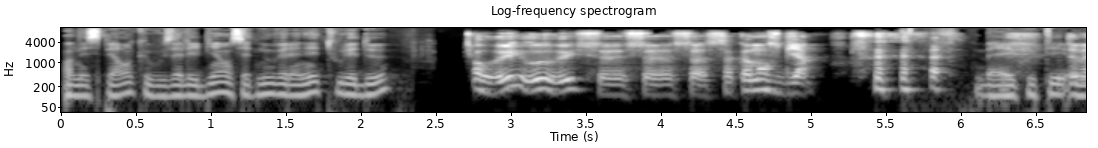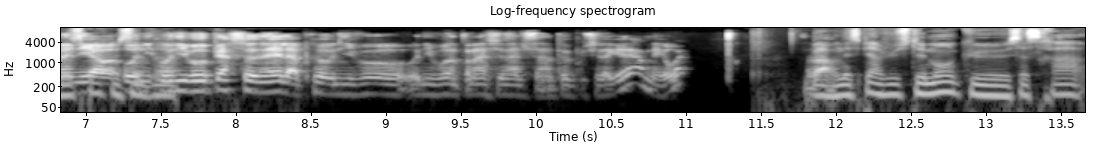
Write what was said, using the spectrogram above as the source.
En espérant que vous allez bien en cette nouvelle année tous les deux. Oh oui, oui, oui, ça, ça, ça, ça commence bien. bah écoutez, de manière au, au, niveau personnel, après au niveau au niveau international, c'est un peu plus la guerre, mais ouais. Bah, on espère justement que ça sera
